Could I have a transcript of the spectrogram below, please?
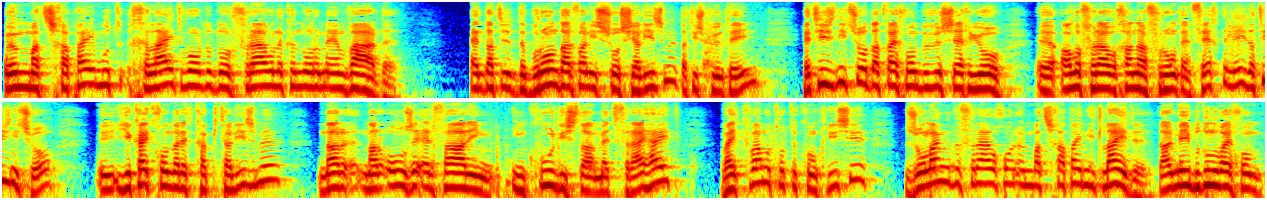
een maatschappij moet geleid worden door vrouwelijke normen en waarden. En dat de bron daarvan is socialisme, dat is punt 1. Het is niet zo dat wij gewoon bewust zeggen, joh, eh, alle vrouwen gaan naar front en vechten. Nee, dat is niet zo. Eh, je kijkt gewoon naar het kapitalisme, naar, naar onze ervaring in Koerdistan met vrijheid. Wij kwamen tot de conclusie, zolang de vrouwen gewoon een maatschappij niet leiden, daarmee bedoelen wij gewoon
